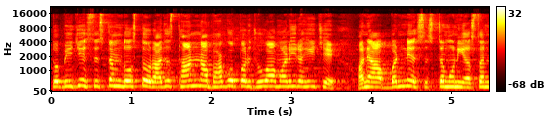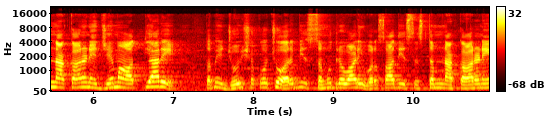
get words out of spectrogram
તો બીજી સિસ્ટમ દોસ્તો રાજસ્થાનના ભાગો પર જોવા મળી રહી છે. અને આ બંને સિસ્ટમોની અસરના કારણે જેમાં અત્યારે તમે જોઈ શકો છો, અરબી સમુદ્રવાળી વરસાદી સિસ્ટમના કારણે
